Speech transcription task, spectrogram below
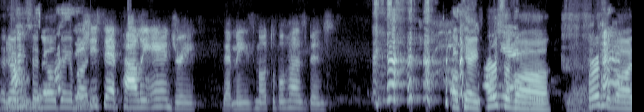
And you said the whole thing about She said polyandry. That means multiple husbands. okay. First of all, first of all,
